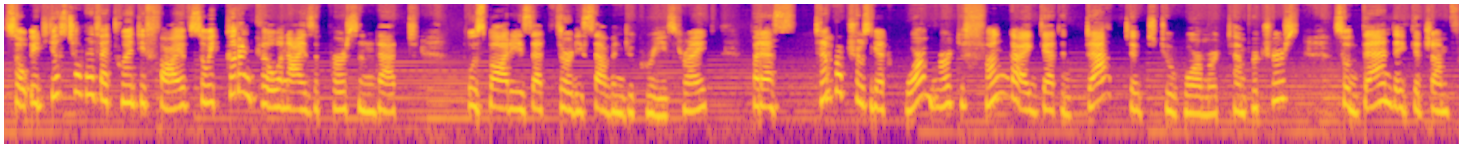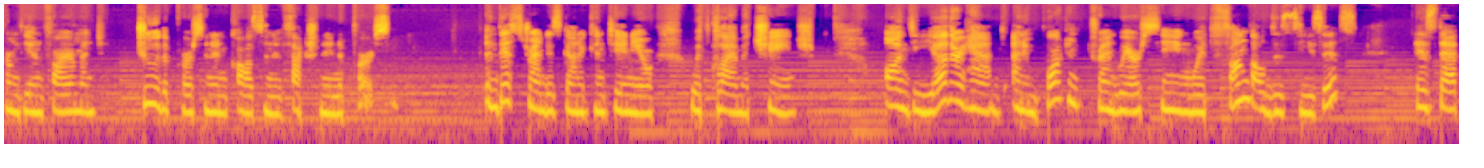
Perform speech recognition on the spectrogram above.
So it used to live at 25, so it couldn't colonize a person that whose body is at 37 degrees, right? But as temperatures get warmer, the fungi get adapted to warmer temperatures. So then they can jump from the environment to the person and cause an infection in the person. And this trend is going to continue with climate change. On the other hand, an important trend we are seeing with fungal diseases is that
